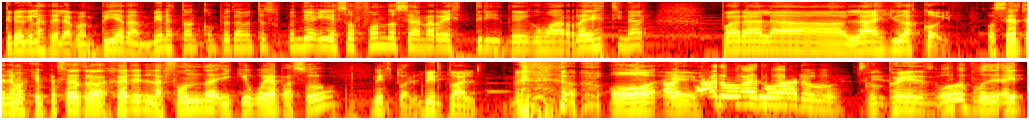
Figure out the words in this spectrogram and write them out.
Creo que las de la Pampilla también están completamente suspendidas. Y esos fondos se van a, de, como a redestinar para la- las ayudas COVID. O sea, tenemos que empezar a trabajar en la fonda y qué wea pasó virtual. Virtual. o Ah, eh, aro, aro, aro. pues, ahí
